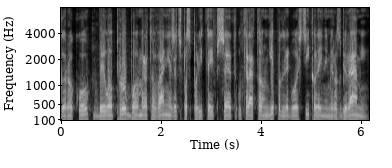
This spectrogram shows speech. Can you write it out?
roku, było próbą ratowania Rzeczpospolitej przed utratą niepodległości i kolejnymi rozbiorami.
